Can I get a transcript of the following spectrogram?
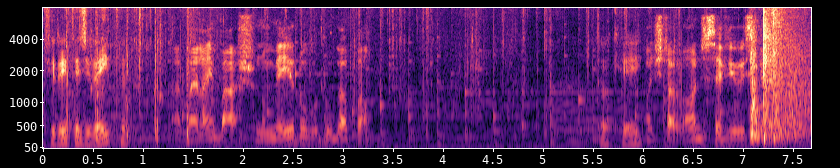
Direita, direita? Aí Vai lá embaixo, no meio do, do galpão. Ok. Onde, tá, onde você viu o esquerdo.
